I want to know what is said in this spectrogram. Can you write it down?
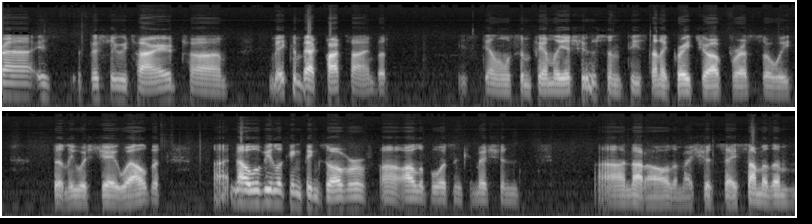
uh, is officially retired. Um, may come back part time, but he's dealing with some family issues, and he's done a great job for us. So we certainly wish Jay well. But uh, no, we'll be looking things over. Uh, all the boards and commission, uh, not all of them, I should say. Some of them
